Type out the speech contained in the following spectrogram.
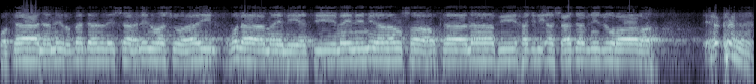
وكان مربدا لسهل وسهيل غلامين يتيمين من الأنصار كانا في حجر أسعد بن زرارة.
